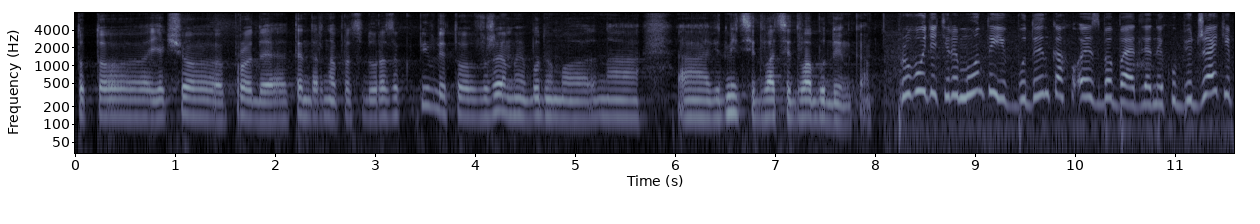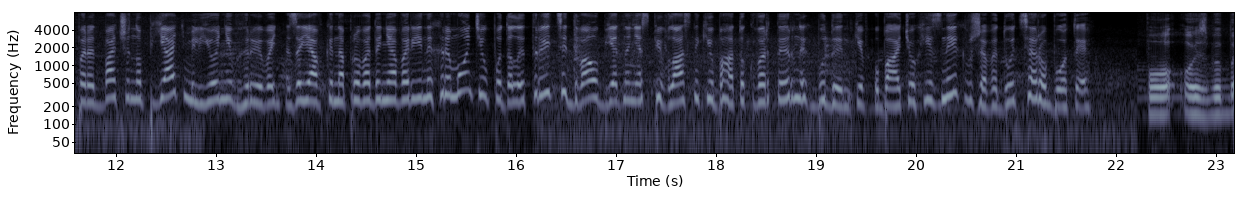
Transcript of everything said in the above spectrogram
Тобто, якщо пройде тендерна процедура закупівлі, то вже ми будемо на е, відмітці 22 будинка. Проводять ремонти і в будинках ОСББ. Для них у бюджеті передбачено 5 мільйонів гривень. Заявки на проведення аварійних ремонтів подали 32 об'єднання співвласників багатоквартирних будинків. У багатьох із них вже ведуться роботи. По ОСББ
